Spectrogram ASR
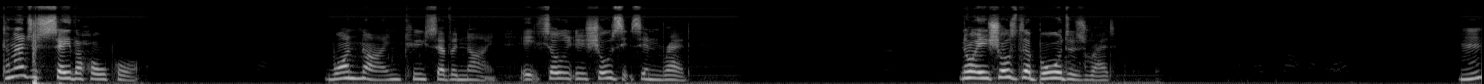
can I just say the whole port? One nine two seven nine. It so it shows it's in red. No, it shows the borders red. Hmm?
